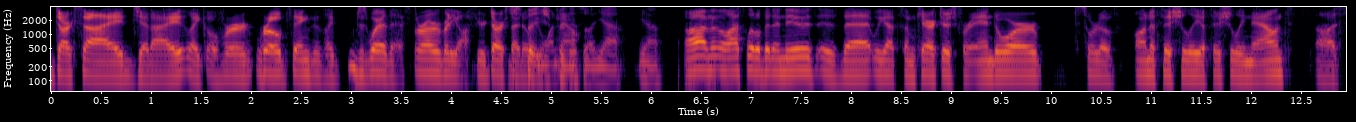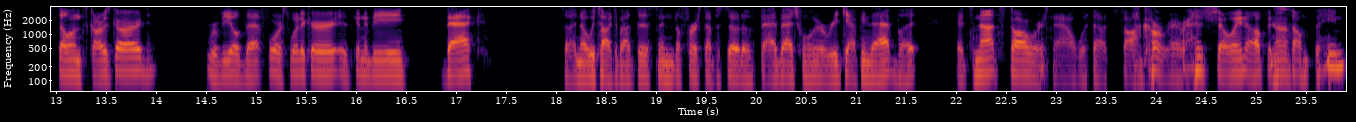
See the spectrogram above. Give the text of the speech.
dark side jedi like over robe things it's like just wear this throw everybody off your dark side just put, just obi-wan put now. this on yeah yeah. Uh, and then the last little bit of news is that we got some characters for andor sort of unofficially officially announced. Uh stellan skarsgård revealed that Forest Whitaker is going to be back. So i know we talked about this in the first episode of bad batch when we were recapping that but it's not Star Wars now without Saw Gerrera showing up in No. something,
